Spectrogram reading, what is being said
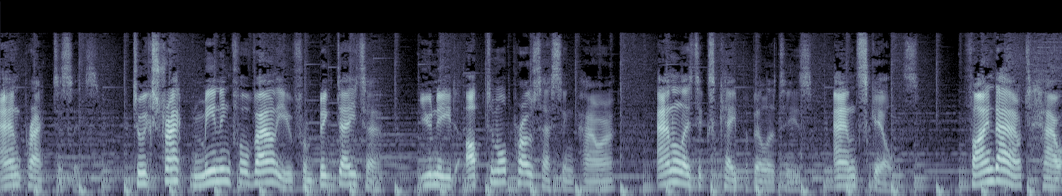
and practices. To extract meaningful value from big data, you need optimal processing power, analytics capabilities, and skills. Find out how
